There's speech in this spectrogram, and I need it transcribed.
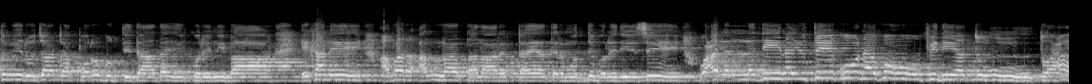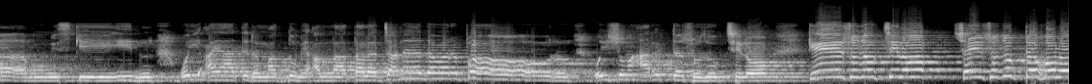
তুমি রোজাটা পরবর্তীতে আদায় করে নিবা। এখানে আবার আল্লাহ তালা আরেকটা আয়াতের মধ্যে বলে দিয়েছে ওই আয়াতের মাধ্যমে আল্লাহ তাআলা জানিয়ে দেওয়ার পর ওই সময় আরেকটা সুযোগ ছিল। কে সুযোগ ছিল? সেই সুযোগটা হলো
